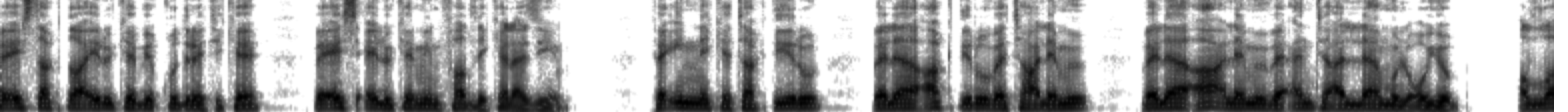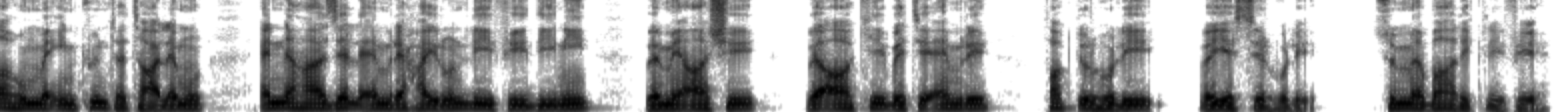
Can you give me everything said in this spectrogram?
ve estakdairuke bi kudretike ve es'elüke min fadlikel azim. Fe inneke takdiru ve la akdiru ve ta'lemu ve la a'lemu ve ente allamul uyub. Allahümme in kunte ta'lemu enne hazel emri hayrun li fi dini ve meaşi ve akibeti emri fakdurhu li ve yessirhu li. Sümme barik li fih.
